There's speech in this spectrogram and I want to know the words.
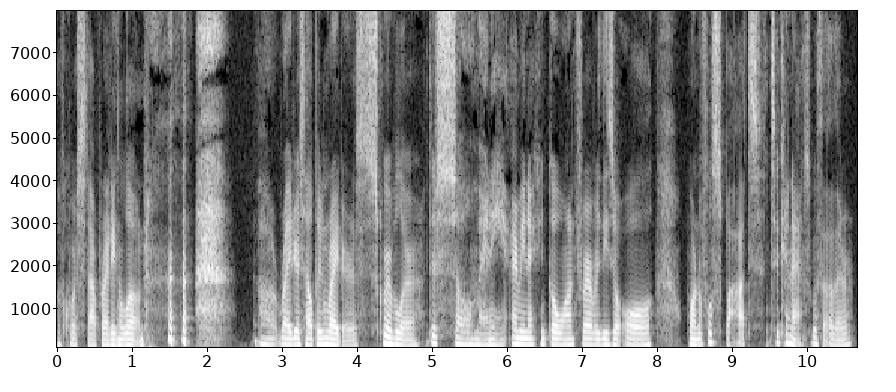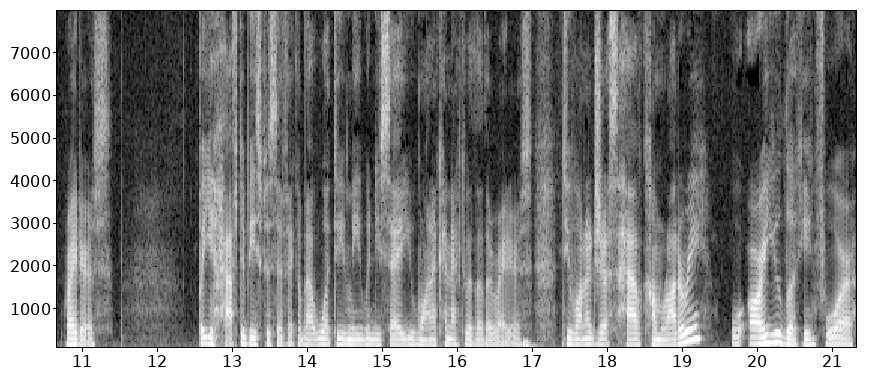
of course, Stop Writing Alone. uh, writers Helping Writers, Scribbler. There's so many. I mean, I can go on forever. These are all wonderful spots to connect with other writers. But you have to be specific about what do you mean when you say you want to connect with other writers. Do you want to just have camaraderie or are you looking for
